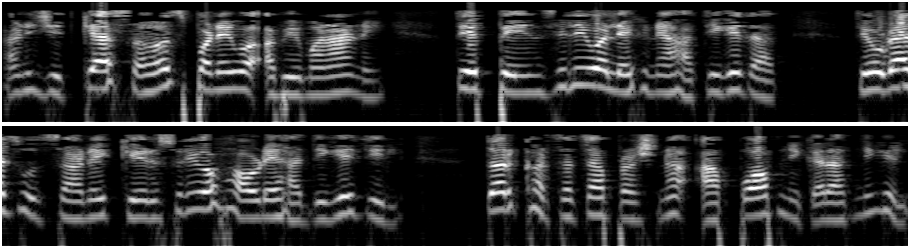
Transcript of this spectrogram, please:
आणि जितक्या सहजपणे व अभिमानाने ते पेन्सिली व लेखण्या हाती घेतात तेवढ्याच उत्साहाने केरसुरी व फावडे हाती घेतील तर खर्चाचा प्रश्न आपोआप निकालात निघेल.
